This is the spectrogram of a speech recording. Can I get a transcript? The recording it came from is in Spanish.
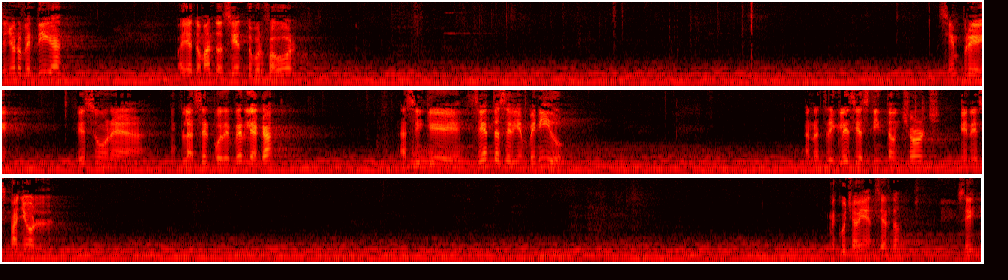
Señor nos bendiga. Vaya tomando asiento, por favor. Siempre es un placer poder verle acá. Así que siéntase bienvenido a nuestra iglesia Stinton Church en español. Escucha bien, cierto? ¿Sí?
